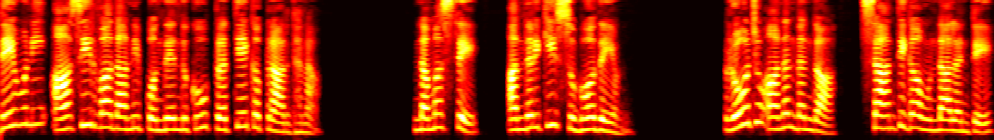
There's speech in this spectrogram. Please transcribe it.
దేవుని ఆశీర్వాదాన్ని పొందేందుకు ప్రత్యేక ప్రార్థన. నమస్తే అందరికీ శుభోదయం. రోజు ఆనందంగా శాంతిగా ఉండాలంటే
